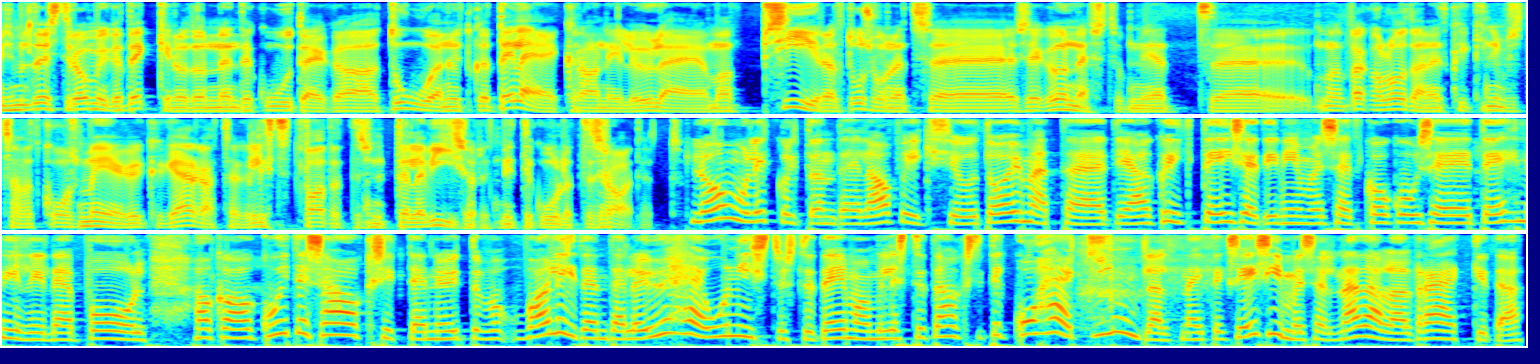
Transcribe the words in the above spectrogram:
mis meil tõesti Romiga tekkinud on nende kuudega, tuua nüüd ka teleekraanile üle ja ma siiralt usun, et see, see ka õnnestub, nii et äh, ma väga loodan, et kõik inimesed saavad koos meiega ikkagi ärgata, aga lihtsalt vaadates nüüd televiisorit, mitte kuulates raadiot. loomulikult on teil abiks ju toimetajad ja kõik teised inimesed, inimesed, kogu see tehniline pool, aga kui te saaksite nüüd valida endale ühe unistuste teema, millest te tahaksite kohe kindlalt näiteks esimesel nädalal rääkida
